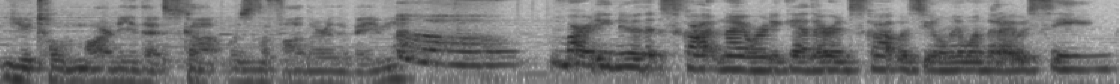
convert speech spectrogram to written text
you told Marty that Scott was the father of the baby? Oh, Marty knew that Scott and I were together, and Scott was the only one that I was seeing.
